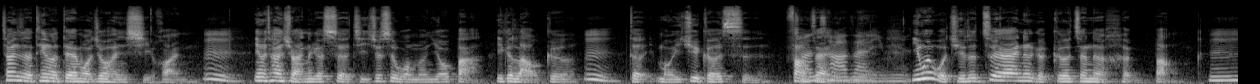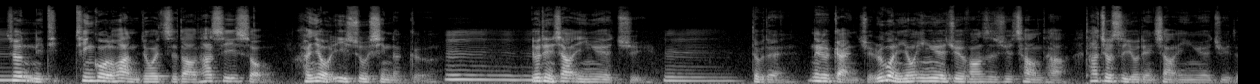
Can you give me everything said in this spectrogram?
张信哲听了 demo 就很喜欢，嗯，因为他很喜欢那个设计，就是我们有把一个老歌，嗯。的某一句歌词放在里面。因为我觉得最爱那个歌真的很棒，嗯，就你听听过的话，你就会知道它是一首很有艺术性的歌，嗯，有点像音乐剧，嗯，对不对？那个感觉，如果你用音乐剧的方式去唱它，它就是有点像音乐剧的。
